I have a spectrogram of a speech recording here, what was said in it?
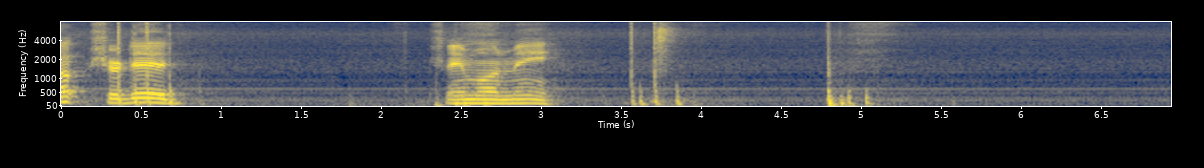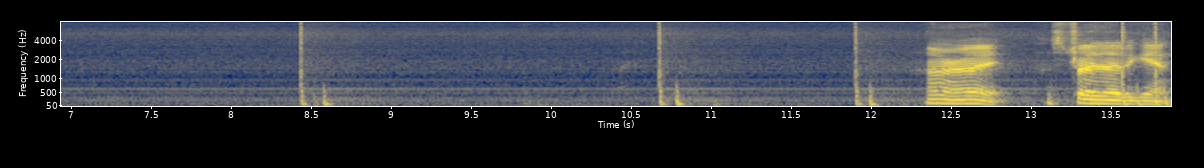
Oh, sure did. Shame on me. All right, let's try that again.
